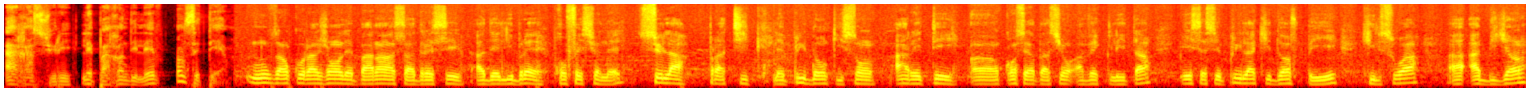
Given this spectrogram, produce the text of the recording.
à rassurer les parents d'élèves en ces termes. Nous encourageons les parents à s'adresser à des libraires professionnels. Cela pratique les prix donc qui sont arrêtés en concertation avec l'État et c'est ce prix-là qu'ils doivent payer, qu'ils soient à Abidjan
